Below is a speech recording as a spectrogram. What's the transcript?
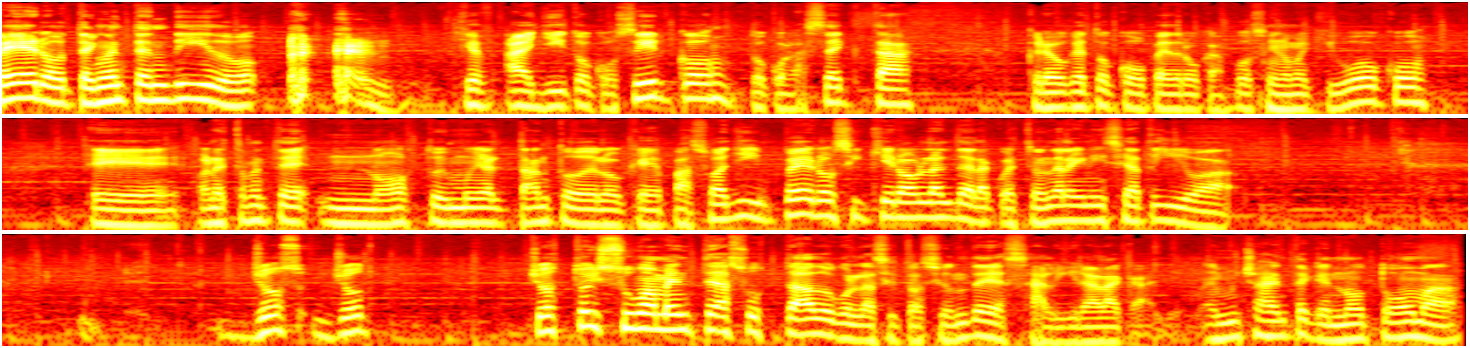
Pero tengo entendido que allí tocó Circo, tocó La Secta, creo que tocó Pedro Capó, si no me equivoco. Eh, honestamente no estoy muy al tanto de lo que pasó allí, pero sí quiero hablar de la cuestión de la iniciativa. Yo, yo, yo estoy sumamente asustado con la situación de salir a la calle. Hay mucha gente que no toma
